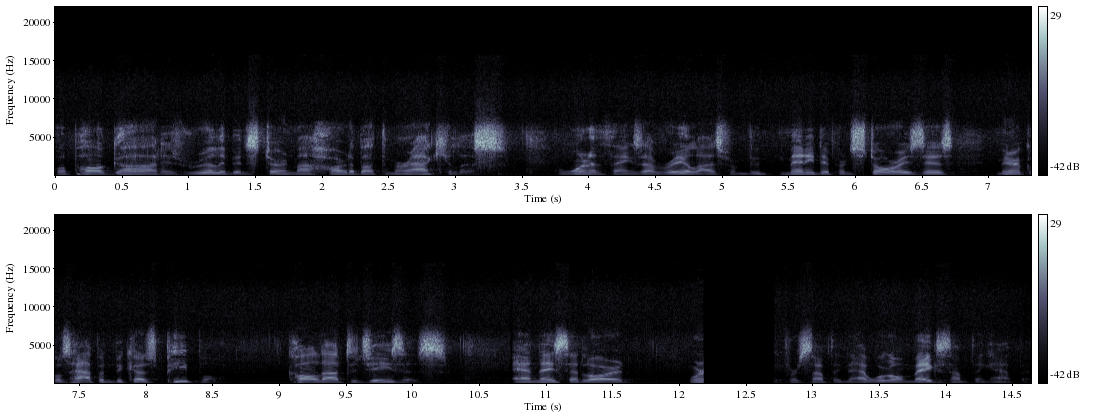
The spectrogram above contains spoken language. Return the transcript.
Well, Paul, God has really been stirring my heart about the miraculous. And one of the things I've realized from many different stories is miracles happen because people called out to Jesus and they said, Lord, we're for something to happen. We're going to make something happen.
